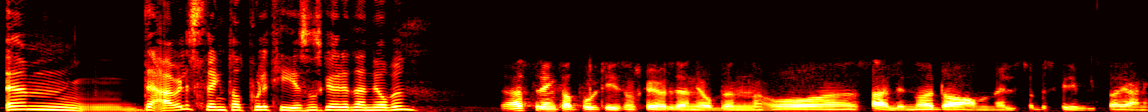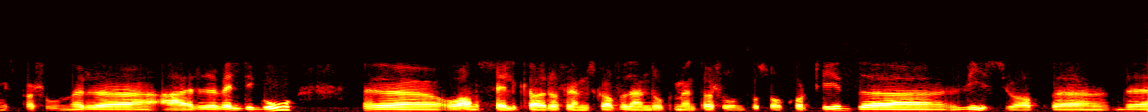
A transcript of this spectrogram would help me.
Det er vel strengt tatt politiet som skal gjøre den jobben? Det er strengt tatt politiet som skal gjøre den jobben. og Særlig når da anmeldelse og beskrivelse av gjerningspersoner eh, er veldig god, eh, og han selv klarer å fremskaffe den dokumentasjonen på så kort tid, eh, viser jo at det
